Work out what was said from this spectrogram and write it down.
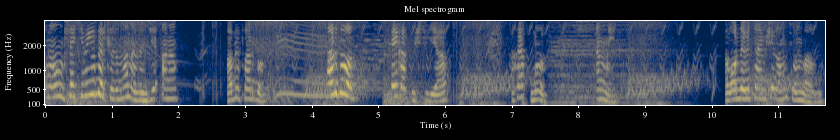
Ulan oğlum sen kime gebertiyordun lan az önce? Anam. Abi pardon. Pardon. Fake atmıştık ya. Şaka yaptım oğlum. Anlayın. Bak orada bir tane bir şey kalmış onu da aldım.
